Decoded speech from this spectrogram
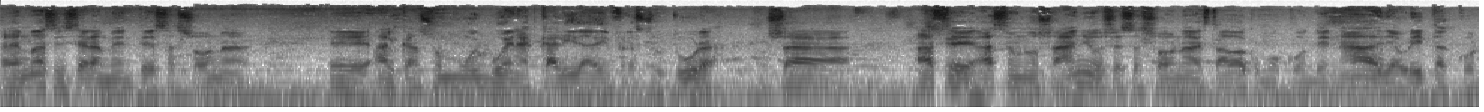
Además, sinceramente, esa zona eh, alcanzó muy buena calidad de infraestructura. O sea, hace, hace unos años esa zona estaba como condenada y ahorita con,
